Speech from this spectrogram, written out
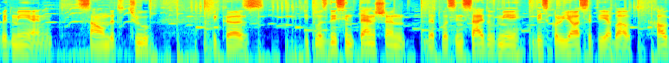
with me and it sounded true because it was this intention that was inside of me, this curiosity about how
